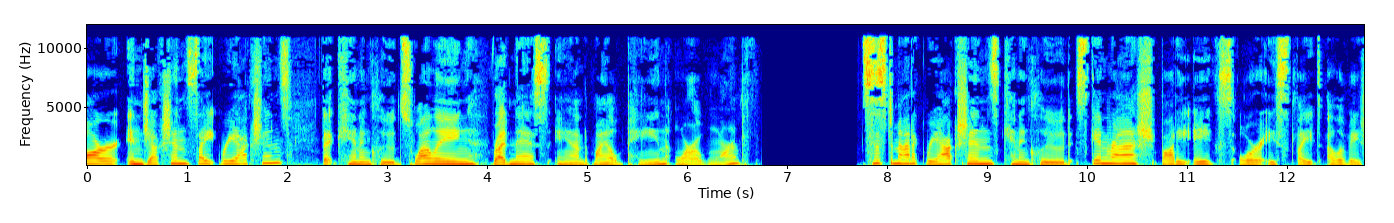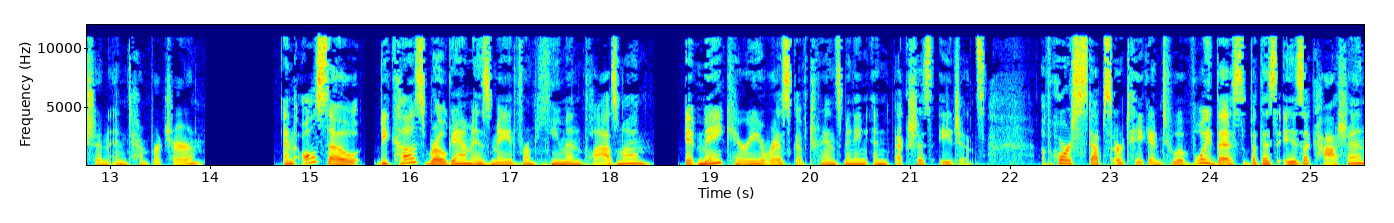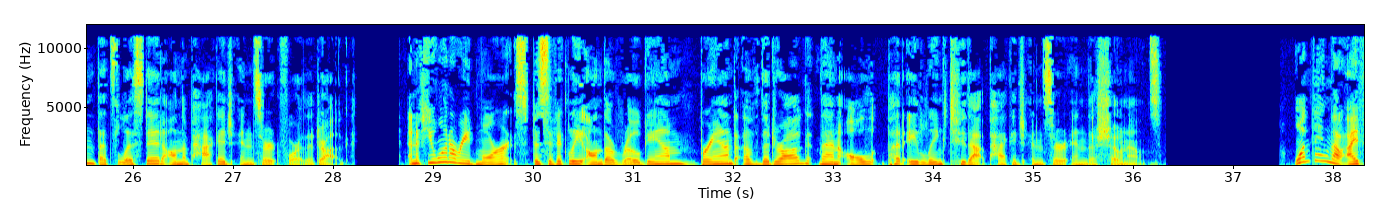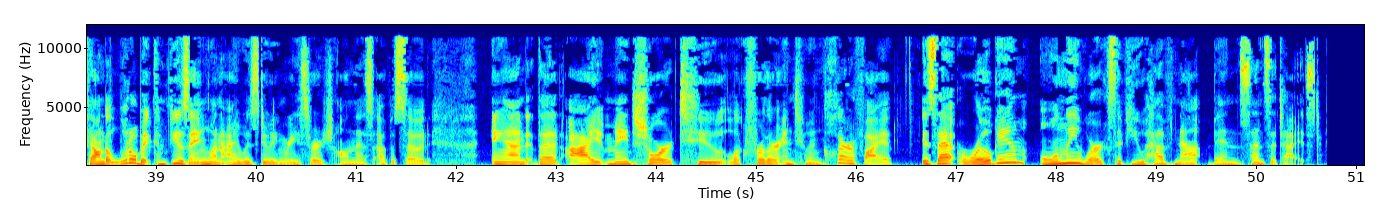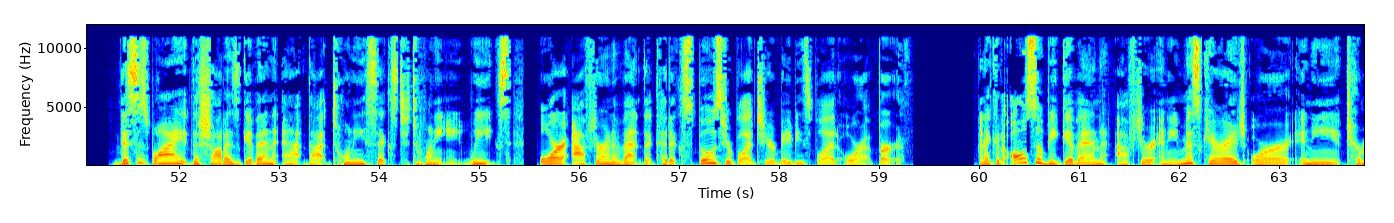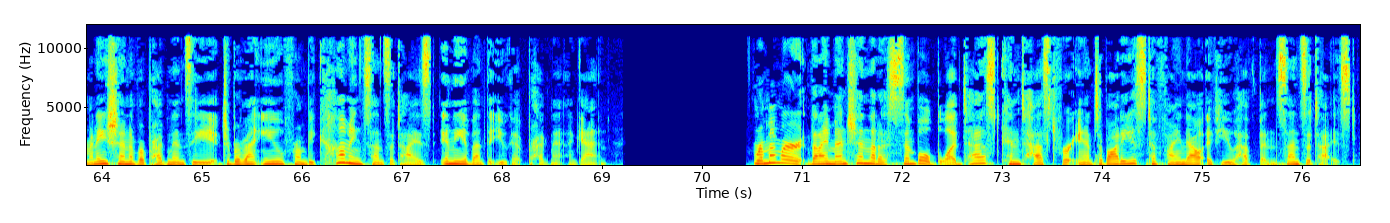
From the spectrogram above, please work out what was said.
are injection site reactions that can include swelling, redness, and mild pain or a warmth. Systematic reactions can include skin rash, body aches, or a slight elevation in temperature. And also, because RhoGAM is made from human plasma, it may carry a risk of transmitting infectious agents. Of course, steps are taken to avoid this, but this is a caution that's listed on the package insert for the drug. And if you want to read more specifically on the RhoGAM brand of the drug, then I'll put a link to that package insert in the show notes. One thing that I found a little bit confusing when I was doing research on this episode and that I made sure to look further into and clarify is that RhoGAM only works if you have not been sensitized. This is why the shot is given at that 26 to 28 weeks, or after an event that could expose your blood to your baby's blood or at birth. And it could also be given after any miscarriage or any termination of a pregnancy to prevent you from becoming sensitized in the event that you get pregnant again. Remember that I mentioned that a simple blood test can test for antibodies to find out if you have been sensitized.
